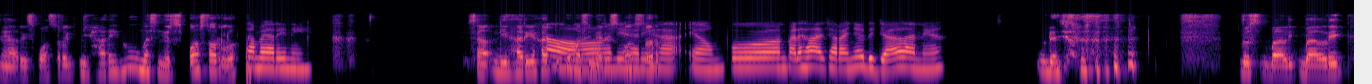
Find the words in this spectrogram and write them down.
nyari sponsor di hari gue masih nyari sponsor loh. Sampai hari ini? Di hari H tuh gue masih oh nyari di hari sponsor. H. Ya ampun padahal acaranya udah jalan ya. Udah terus balik-balik.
